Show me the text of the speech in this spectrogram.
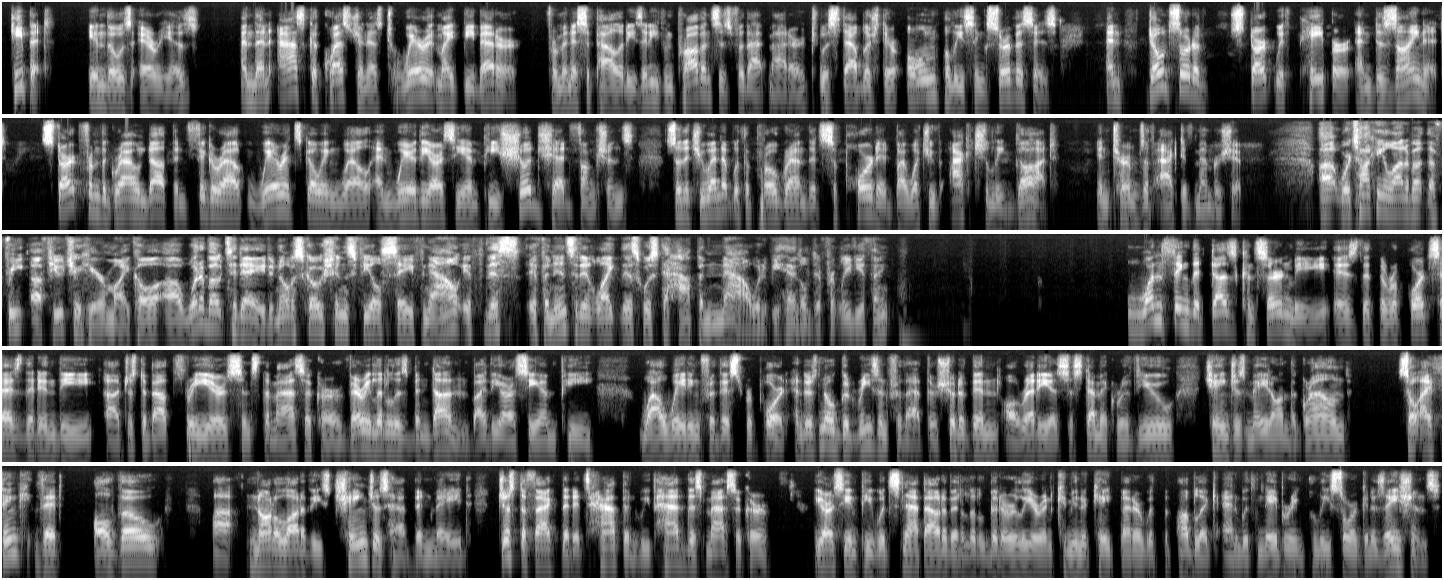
keep it in those areas, and then ask a question as to where it might be better for municipalities and even provinces for that matter to establish their own policing services. And don't sort of start with paper and design it start from the ground up and figure out where it's going well and where the RCMP should shed functions so that you end up with a program that's supported by what you've actually got in terms of active membership. Uh, we're talking a lot about the free, uh, future here, Michael. Uh, what about today? Do Nova Scotians feel safe now? If this, if an incident like this was to happen now, would it be handled differently? Do you think? One thing that does concern me is that the report says that in the uh, just about three years since the massacre, very little has been done by the RCMP while waiting for this report. And there's no good reason for that. There should have been already a systemic review, changes made on the ground. So I think that although uh, not a lot of these changes have been made, just the fact that it's happened, we've had this massacre the RCMP would snap out of it a little bit earlier and communicate better with the public and with neighboring police organizations.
